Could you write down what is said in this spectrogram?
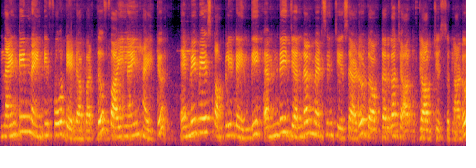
nineteen ninety four date of birth five nine height MBBS complete అయింది. ఎండి జనరల్ మెడిసిన్ చేశాడు. డాక్టర్గా జాబ్ జాబ్ చేస్తున్నాడు.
